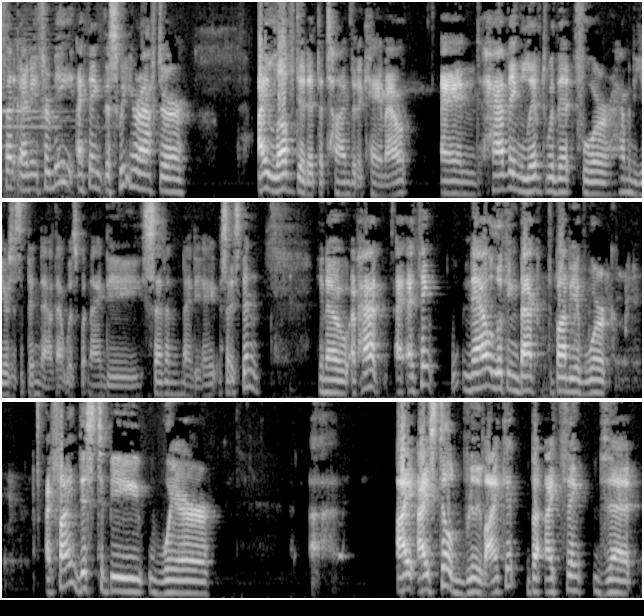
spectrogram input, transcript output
Funny. I mean, for me, I think The Sweet Hereafter, I loved it at the time that it came out. And having lived with it for how many years has it been now? That was what, 97, 98? So it's been, you know, I've had, I, I think now looking back at the body of work, I find this to be where uh, I, I still really like it, but I think that,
